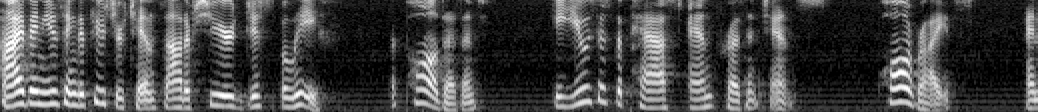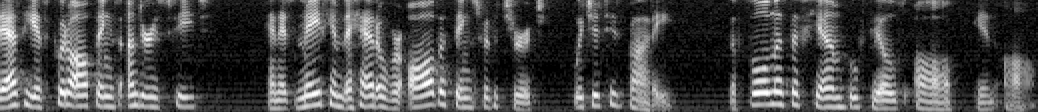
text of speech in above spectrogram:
I've been using the future tense out of sheer disbelief, but Paul doesn't. He uses the past and present tense. Paul writes, And as he has put all things under his feet, and has made him the head over all the things for the church, which is his body, the fullness of him who fills all in all.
